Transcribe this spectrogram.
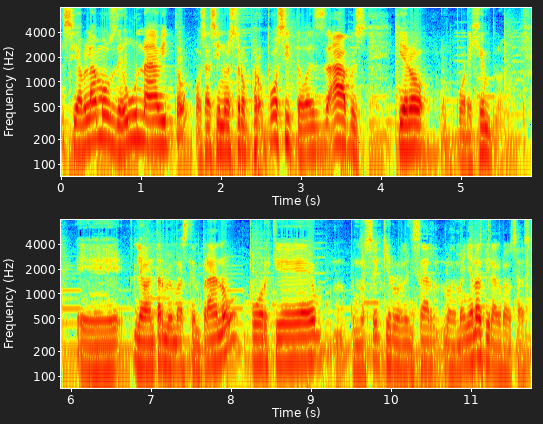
si hablamos de un hábito, o sea, si nuestro propósito es, ah, pues quiero, por ejemplo, eh, levantarme más temprano porque, pues, no sé, quiero realizar lo de mañanas milagrosas,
